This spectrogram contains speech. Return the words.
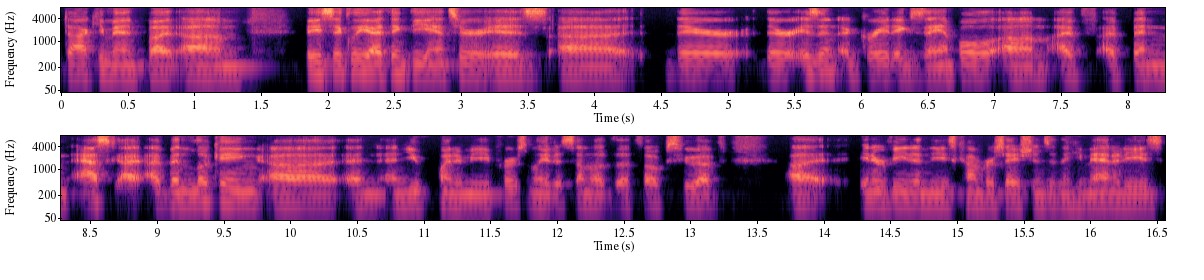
document, but um, basically, I think the answer is uh, there there isn't a great example. Um, I've I've been asked, I, have been looking, uh, and and you've pointed me personally to some of the folks who have uh, intervened in these conversations in the humanities,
